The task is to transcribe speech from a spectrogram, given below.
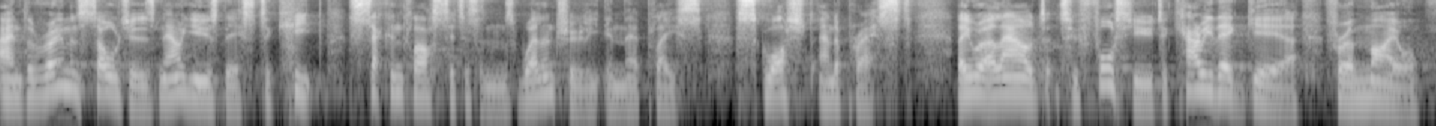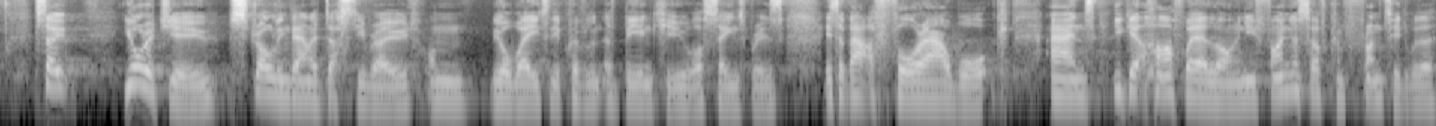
and the Roman soldiers now use this to keep second class citizens well and truly in their place, squashed and oppressed. They were allowed to force you to carry their gear for a mile. So, you're a Jew strolling down a dusty road on your way to the equivalent of B&Q or Sainsbury's. It's about a four-hour walk, and you get halfway along and you find yourself confronted with a,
